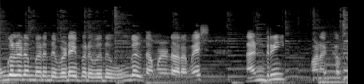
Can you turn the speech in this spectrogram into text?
உங்களிடமிருந்து விடைபெறுவது உங்கள் தமிழடா ரமேஷ். நன்றி வணக்கம்.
